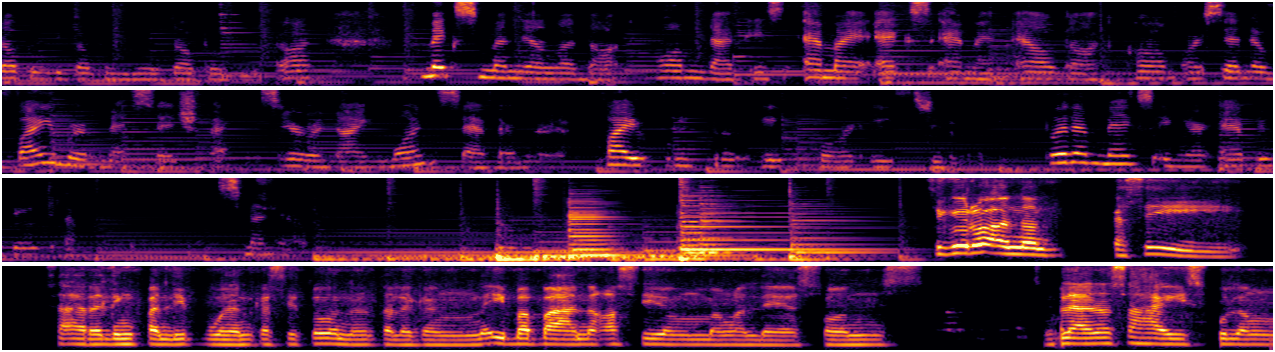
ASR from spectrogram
www.mixmanila.com that is M-I-X-M-N-L.com or send a Viber message at 0917-532-8480. Put a mix in your everyday shop. Mix Manila. Siguro ano, kasi sa araling panlipunan kasi to, no, talagang naibaba na kasi yung mga lessons. Wala na sa high school ang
